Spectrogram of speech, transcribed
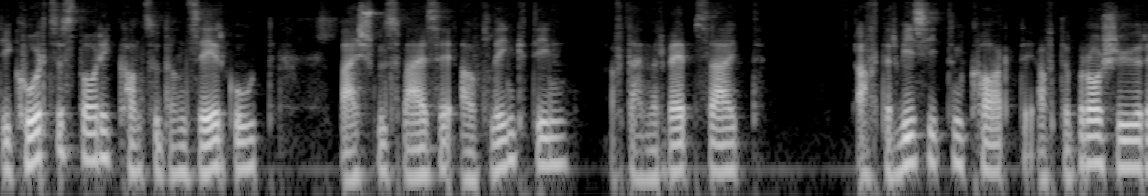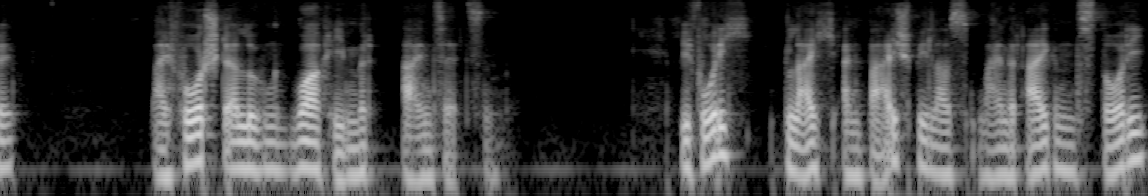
Die kurze Story kannst du dann sehr gut beispielsweise auf LinkedIn, auf deiner Website, auf der Visitenkarte, auf der Broschüre, bei Vorstellungen, wo auch immer einsetzen. Bevor ich gleich ein Beispiel aus meiner eigenen Story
